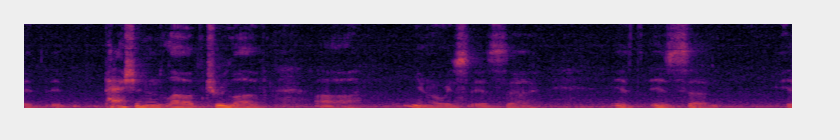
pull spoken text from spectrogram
it, it, passion, love, true love, uh, you know, is is uh, is is, uh,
